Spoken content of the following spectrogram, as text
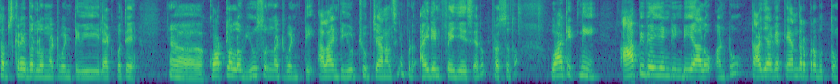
సబ్స్క్రైబర్లు ఉన్నటువంటివి లేకపోతే కోట్లలో వ్యూస్ ఉన్నటువంటి అలాంటి యూట్యూబ్ ఛానల్స్ని ఇప్పుడు ఐడెంటిఫై చేశారు ప్రస్తుతం. వాటిని ఆపివేయండి ఇండియాలో అంటూ తాజాగా కేంద్ర ప్రభుత్వం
